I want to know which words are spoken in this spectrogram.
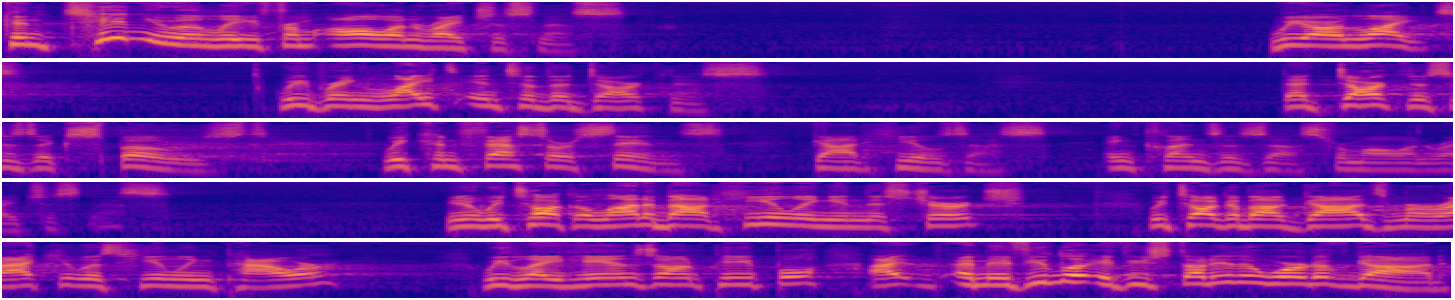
continually from all unrighteousness. We are light. We bring light into the darkness. That darkness is exposed. We confess our sins. God heals us and cleanses us from all unrighteousness. You know, we talk a lot about healing in this church. We talk about God's miraculous healing power. We lay hands on people. I, I mean, if you look, if you study the Word of God,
